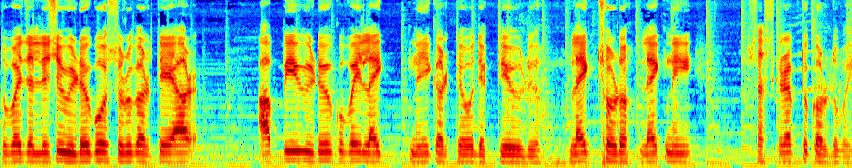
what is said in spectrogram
तो भाई जल्दी से वीडियो को शुरू करते हैं और आप भी वीडियो को भाई लाइक नहीं करते हो, देखते हो वीडियो। लाइक छोड़ो लाइक नहीं सब्सक्राइब तो कर दो भाई।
